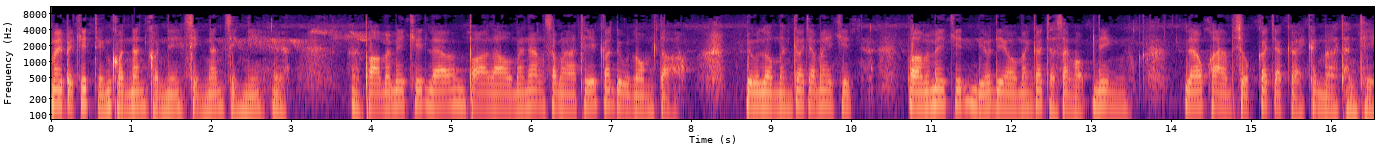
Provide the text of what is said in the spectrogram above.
ไม่ไปคิดถึงคนนั้นคนนี้ สิ่งนั้นสิ่งนี้ พอมันไม่คิดแล้ว พอเรามานั่งสมาธิก็ดูลมต่อ ดูลมมันก็จะไม่คิด พอมันไม่คิด เดี๋ยวเดียวมันก็จะสงบนิ่ง แล้วความสุขก็จะเกิดขึ้นมาทันที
